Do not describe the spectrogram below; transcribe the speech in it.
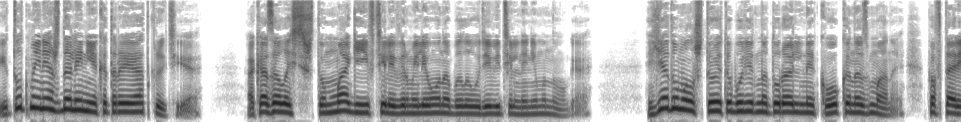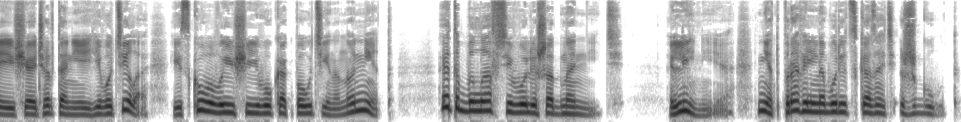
И тут меня ждали некоторые открытия. Оказалось, что магии в теле Вермиллиона было удивительно немного. Я думал, что это будет натуральный кокон из маны, повторяющий очертания его тела и сковывающий его как паутина, но нет. Это была всего лишь одна нить. Линия. Нет, правильно будет сказать «жгут».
